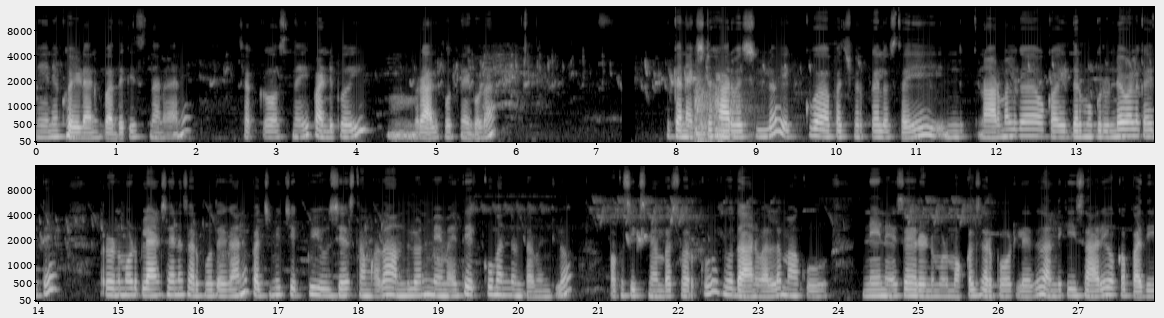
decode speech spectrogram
నేనే కొయ్యడానికి బద్దకిస్తున్నాను కానీ చక్కగా వస్తున్నాయి. పండిపోయి రాలిపోతున్నాయి కూడా. ఇక నెక్స్ట్ హార్వెస్ట్లో ఎక్కువ పచ్చిమిరపకాయలు వస్తాయి. నార్మల్గా ఒక ఇద్దరు ముగ్గురు ఉండే వాళ్ళకైతే రెండు మూడు ప్లాంట్స్ అయినా సరిపోతాయి. కానీ పచ్చిమిర్చి ఎక్కువ యూజ్ చేస్తాం కదా అందులోని మేమైతే ఎక్కువ మంది ఉంటాం ఇంట్లో. ఒక సిక్స్ మెంబర్స్ వరకు. సో దానివల్ల మాకు నేను వేసే రెండు మూడు మొక్కలు సరిపోవట్లేదు. అందుకే ఈసారి ఒక పది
